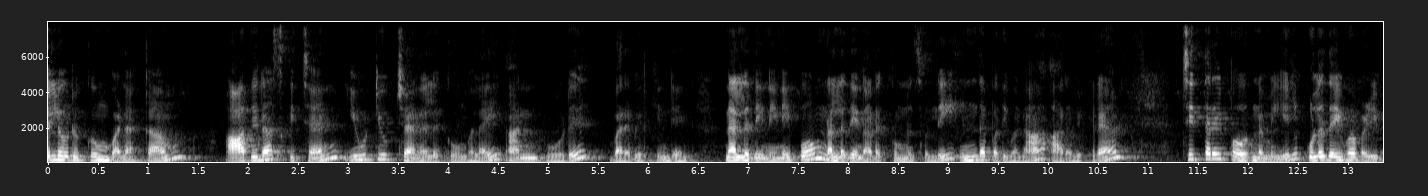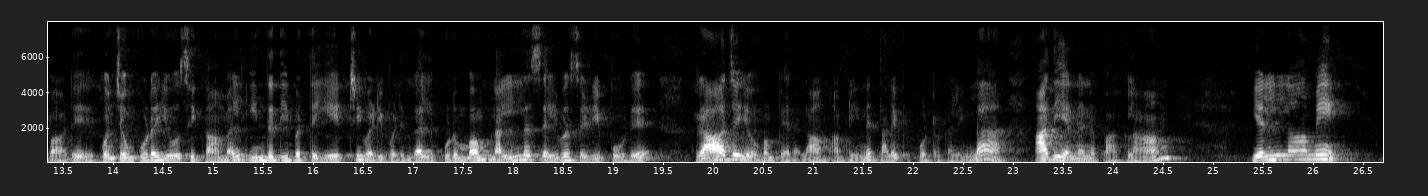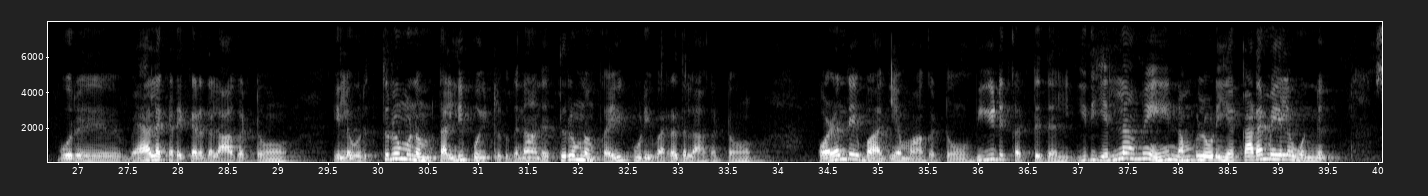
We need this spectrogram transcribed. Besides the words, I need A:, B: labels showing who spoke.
A: எல்லோருக்கும் வணக்கம். Aadhira's kitchen YouTube சேனலுக்கு உங்களை அன்போடு வரவேற்கின்றேன். நல்லதை நினைப்போம் நல்லதே நடக்கும்னு சொல்லி இந்த பதிவை நான் ஆரம்பிக்கிறேன். சித்திரை பௌர்ணமியில் குலதெய்வ வழிபாடு. கொஞ்சம் கூட யோசிக்காமல் இந்த தீபத்தை ஏற்றி வழிபடுங்கள். குடும்பம் நல்ல செல்வ செழிப்போடு ராஜயோகம் பெறலாம் அப்படின்னு தலைப்பு போட்டிருக்க இல்லைங்களா? அது என்னென்னு பார்க்கலாம். எல்லாமே ஒரு வேலை கிடைக்கிறதுலாகட்டும் இல்லை ஒரு திருமணம் தள்ளி போயிட்டுருக்குதுன்னா அந்த திருமணம் கைகூடி வர்றதுலாகட்டும் குழந்தை பாக்கியம் ஆகட்டும் வீடு கட்டுதல் இது எல்லாமே நம்மளுடைய கடமையில் ஒன்று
